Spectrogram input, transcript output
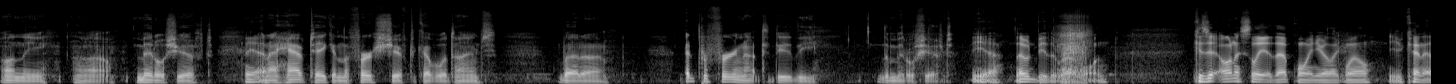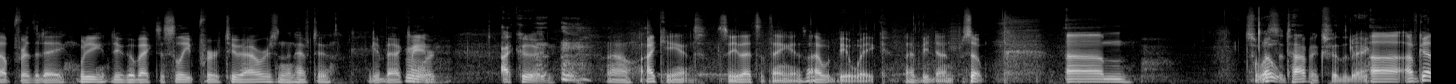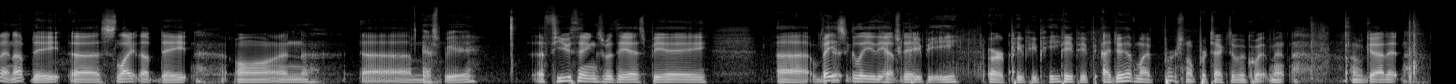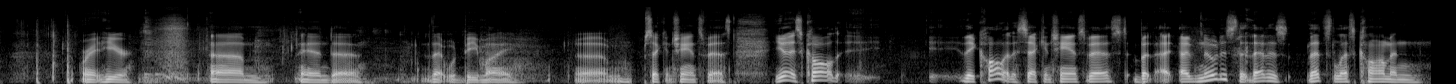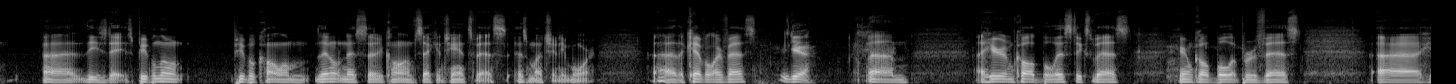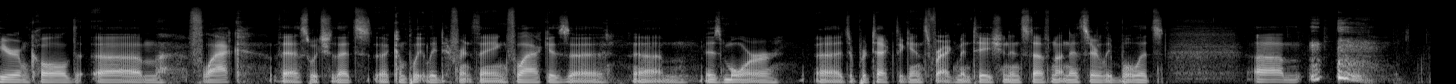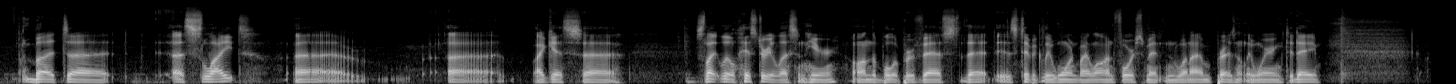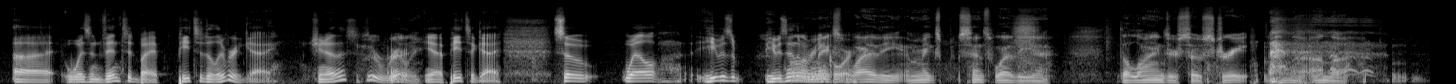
on the uh, middle shift, yeah. and I have taken the first shift a couple of times, but uh, I'd prefer not to do the the middle shift. Yeah, that would be the right one. Because honestly, at that point, you're like, well, you're kind of up for the day. What are you going to do? Go back to sleep for two hours and then have to get back to Man, work? I could. Oh, I can't. See, that's the thing is, I would be awake. I'd be done. So, um, So what's Oh. the topics for the day? uh, I've got an update, a slight update on um, SBA. a few things with the SBA. Uh, basically, the update. PPE or PPP. PPP. I do have my personal protective equipment. I've got it right here, um, and uh, that would be my um, second chance vest. Yeah, it's called. They call it a second chance vest, but I, I've noticed that that is that's less common uh, these days. People don't people call them. They don't necessarily call them second chance vests as much anymore. Uh, the Kevlar vest. Yeah. Um, I hear them called ballistics vest. Hear them called bulletproof vest. Uh, hear them called um, flak vest, which that's a completely different thing. Flak is uh, um, is more uh, to protect against fragmentation and stuff, not necessarily bullets. Um, but uh, a slight, uh, uh, I guess. Uh, slight little history lesson here on the bulletproof vest that is typically worn by law enforcement and what I'm presently wearing today. Uh, was invented by a pizza delivery guy. Did you know this? Is it really? Or- yeah, pizza guy. So, well, he was a, he was in well, the Marine makes Corps. why the it makes sense why the uh, the lines are so straight on the on the,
